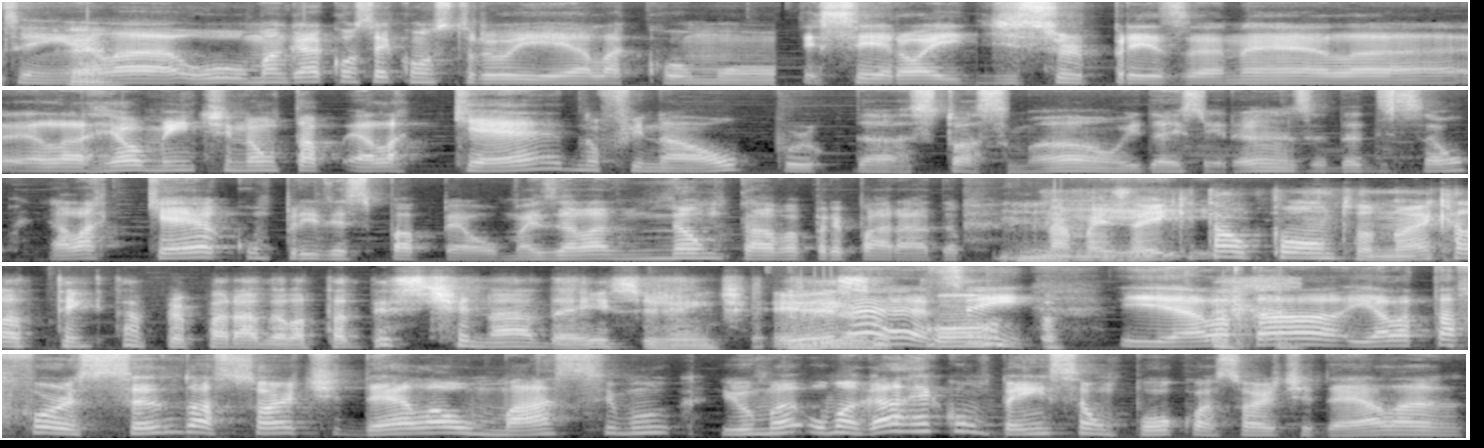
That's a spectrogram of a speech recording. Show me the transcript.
Sim, É. ela, o mangá consegue construir ela como esse herói de surpresa, né? Ela, ela realmente não tá. Ela quer, no final, por da situação e da esperança, da edição, ela quer cumprir esse papel, mas ela não estava preparada. Não, mas aí que tá o ponto. Não é que ela tem que estar preparada, ela tá destinada a isso, gente. Esse É, é o ponto. sim. E ela tá, e ela tá forçando a sorte dela ao máximo. E o, ma- o mangá recompensa um pouco a sorte dela,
